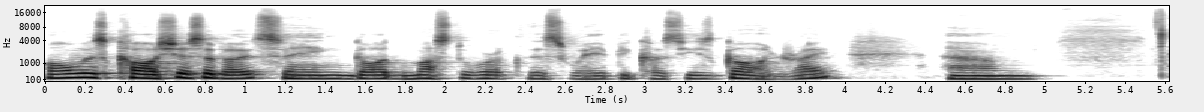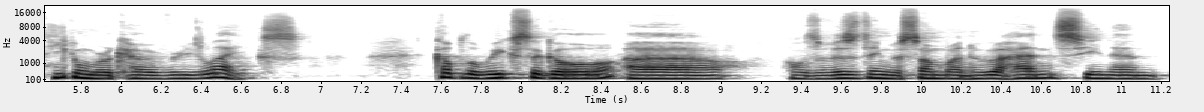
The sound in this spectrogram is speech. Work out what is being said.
always cautious about saying God must work this way because he's God, right? Um, he can work however he likes. A couple of weeks ago, uh, I was visiting with someone who I hadn't seen in,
